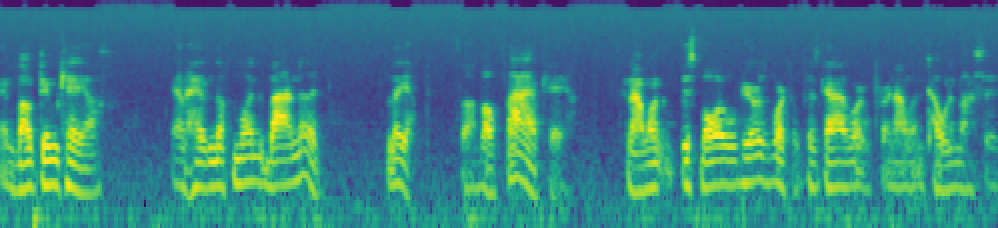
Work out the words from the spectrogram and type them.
and bought them cows, and I had enough money to buy another left. So I bought five cows. And I went, this boy over here was working, this guy was working for, and I went and told him, I said,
